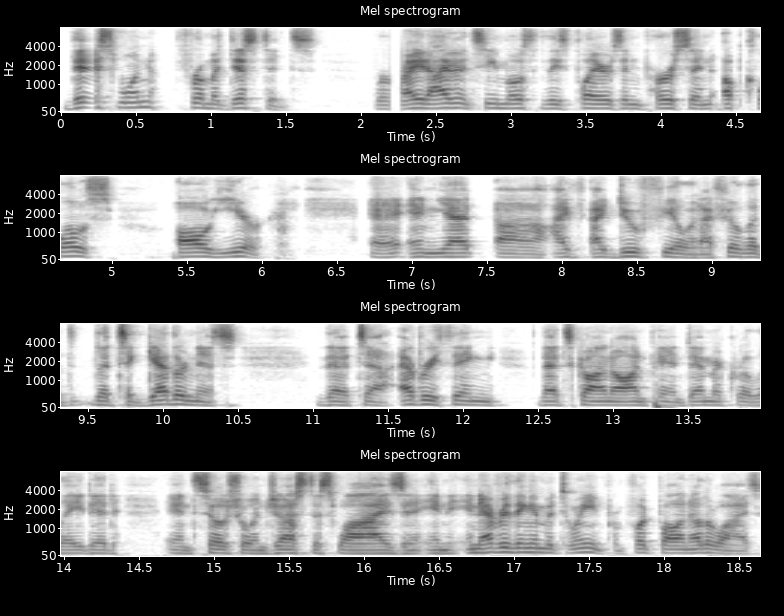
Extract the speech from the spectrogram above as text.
This one from a distance right? I haven't seen most of these players in person up close all year and, yet uh, I, I do feel it. I feel that the togetherness that uh, everything that's gone on, pandemic related and social injustice wise, and, and, and everything in between, from football and otherwise,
